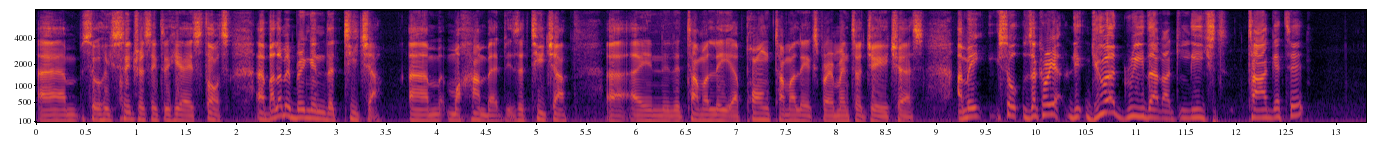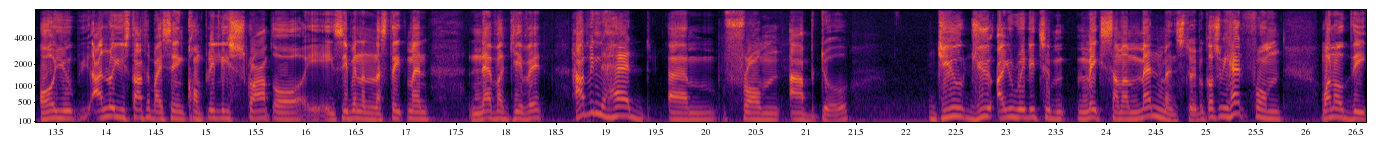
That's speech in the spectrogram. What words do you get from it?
Um, so it's interesting to hear his thoughts. Uh, but let me bring in the teacher um, Mohammed is a teacher uh, in the Tamale, uh, Pong Tamale Experimental JHS. I mean, so Zakaria, do, do you agree that at least targeted? Or you, I know you started by saying completely scrapped, or it's even in a statement, never give it. Having heard um, from Abdul, do you, do you, are you ready to make some amendments to it? Because we heard from one of the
